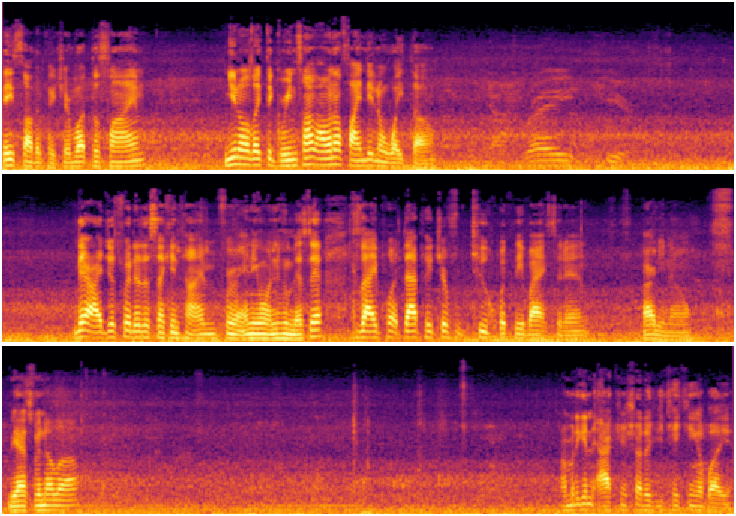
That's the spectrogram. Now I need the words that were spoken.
They saw the picture, but the slime. You know, like the green slime. I want to find it in white though. Yeah, right here. There, I just put it a second time for anyone who missed it because I put that picture too quickly by accident. I already know. Yes, vanilla. I'm gonna get an action shot of you taking a bite.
